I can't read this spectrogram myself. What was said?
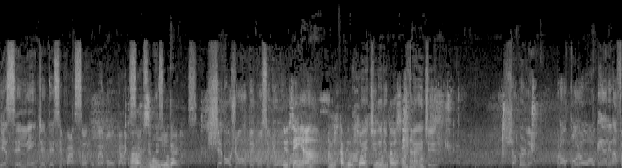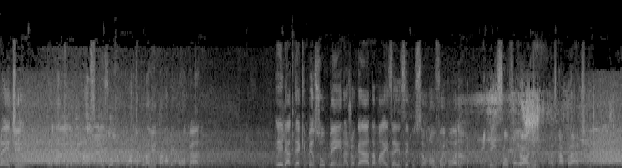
Excelente antecipação. Como é bom um cara que Ah, sabe se o lance. Chegou junto e conseguiu roubar Eu sem arma. Ah, meus cabelos A sorte, Eu tava sem arma. Chamberlain procurou alguém ali na frente. Tentativa de passe, mas houve um corte por ali. Estava bem colocado. Ele até que pensou bem na jogada, mas a execução não foi boa, não. A intenção foi ótima, mas na prática...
